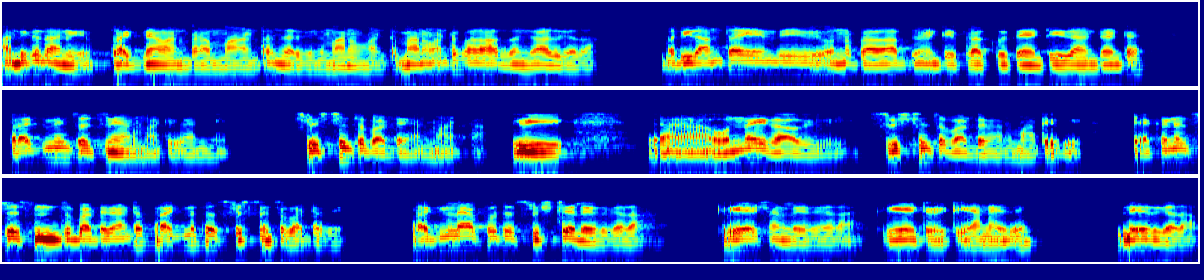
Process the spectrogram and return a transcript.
అందుకే దానికి ప్రజ్ఞావాన్ బ్రహ్మ అంటాం జరిగింది. మనం అంటే. మనం అంటే పదార్థం కాదు కదా. మరి ఇదంతా ఏంది? ఉన్న పదార్థం ఏంటి? ప్రకృతి ఏంటి? ఇది అంటే ప్రజ్ఞ నుంచి వచ్చినాయి అన్నమాట ఇవన్నీ. సృష్టించబడ్డాయి అన్నమాట. ఇవి ఉన్నాయి కావు ఇవి. సృష్టించబడ్డాయి అన్నమాట ఇవి. ఎక్కడి నుంచి సృష్టించబడ్డవి అంటే ప్రజ్ఞతో సృష్టించబడ్డవి ప్రజ్ఞ లేకపోతే సృష్టి లేదు కదా. క్రియేషన్ లేదు కదా. క్రియేటివిటీ అనేది లేదు కదా.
